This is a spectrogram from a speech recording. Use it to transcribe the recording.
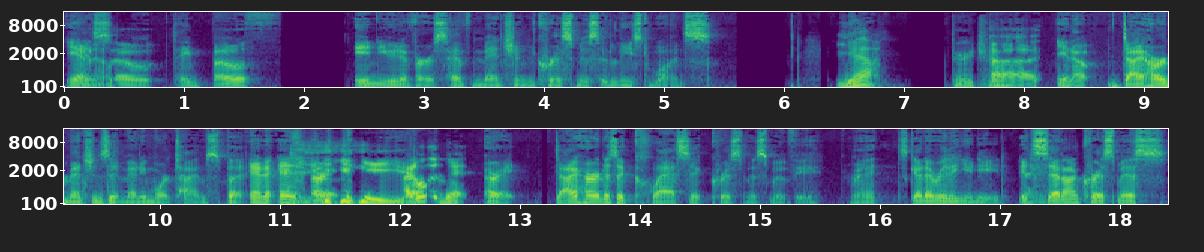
Yeah. You know. So they both in universe have mentioned Christmas at least once. yeah, very true. Uh, you know, Die Hard mentions it many more times, but and, and all right, Yep. I will admit, all right, Die Hard is a classic Christmas movie, right? It's got everything you need. It's set on Christmas.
